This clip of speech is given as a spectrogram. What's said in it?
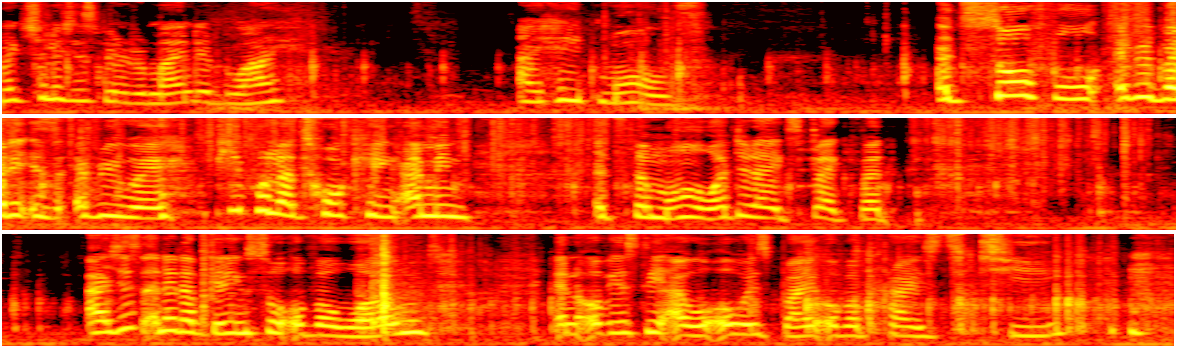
I've actually just been reminded why I hate malls. It's so full, everybody is everywhere, people are talking. I mean, it's the mall, what did I expect? But I just ended up getting so overwhelmed, and obviously, I will always buy overpriced tea.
